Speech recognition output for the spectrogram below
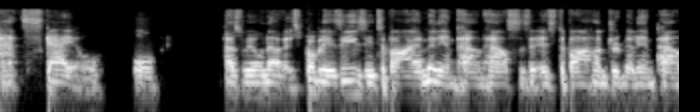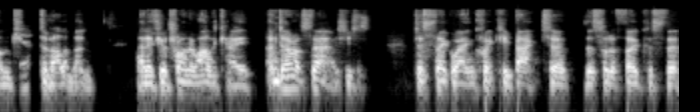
at scale, or as we all know, it's probably as easy to buy a million pound house as it is to buy a hundred million pound yeah. development. And if you're trying to allocate, and dare I say, actually, just just segueing quickly back to the sort of focus that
